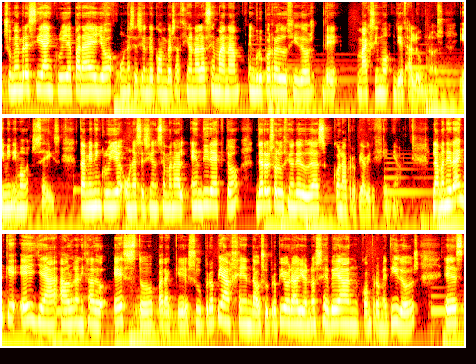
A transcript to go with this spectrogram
Su membresía incluye para ello una sesión de conversación a la semana en grupos reducidos de máximo 10 alumnos y mínimo 6. También incluye una sesión semanal en directo de resolución de dudas con la propia Virginia. La manera en que ella ha organizado esto para que su propia agenda o su propio horario no se vean comprometidos es,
